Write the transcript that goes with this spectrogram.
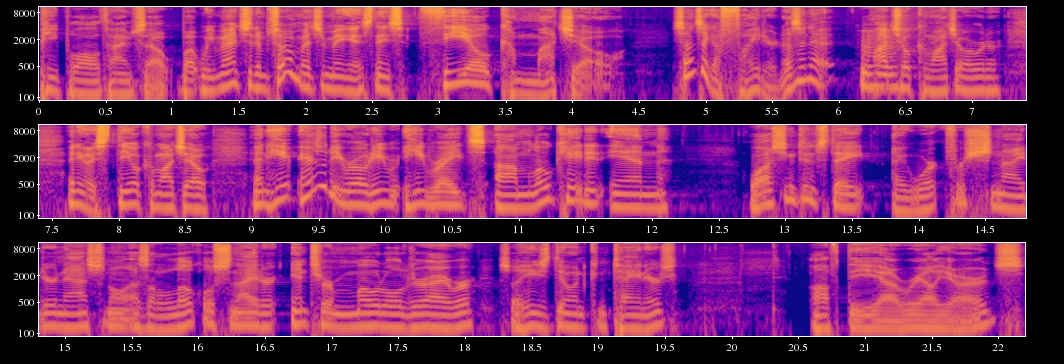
people all the time. So, but we mentioned him. Someone mentioned me. His name's Theo Camacho. Sounds like a fighter, doesn't it? Macho Camacho or whatever. Anyways, Theo Camacho. And here, here's what he wrote. He he writes, um, located in Washington State, I work for Schneider National as a local Schneider intermodal driver. So he's doing containers off the uh, rail yards.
